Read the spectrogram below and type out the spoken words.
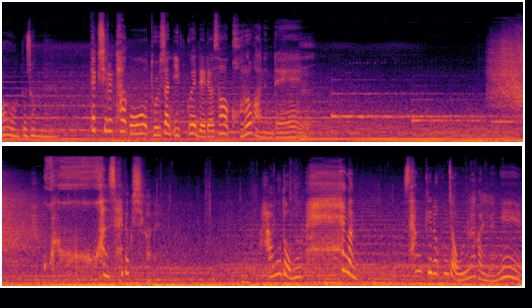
어우, 늦었네. 택시를 타고 돌산 입구에 내려서 걸어가는데 네. 고요한 새벽 시간을 아무도 없는 휑한 산길을 혼자 올라가려니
